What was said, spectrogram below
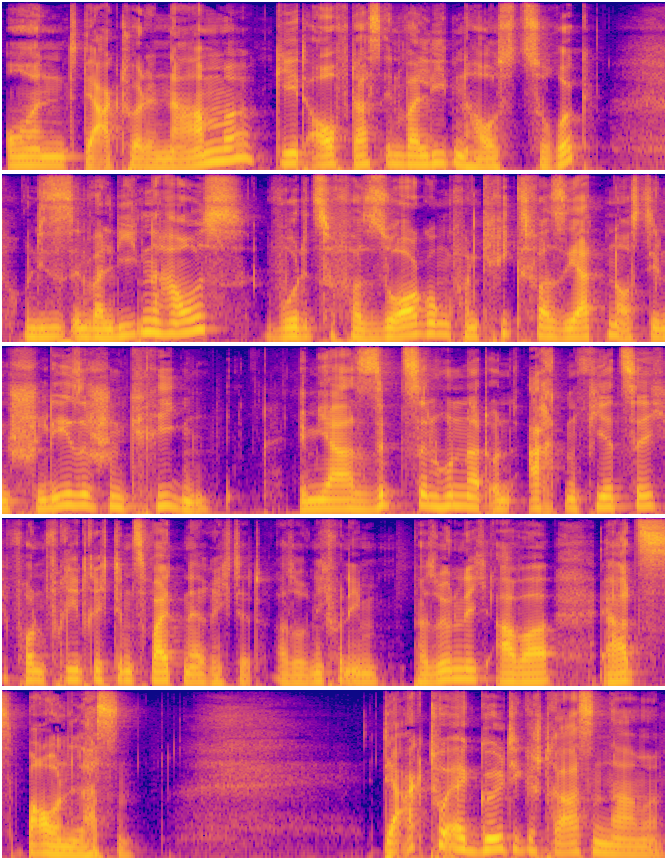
Und der aktuelle Name geht auf das Invalidenhaus zurück. Und dieses Invalidenhaus wurde zur Versorgung von Kriegsversehrten aus den Schlesischen Kriegen im Jahr 1748 von Friedrich II. errichtet. Also nicht von ihm persönlich, aber er hat es bauen lassen. Der aktuell gültige Straßenname,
